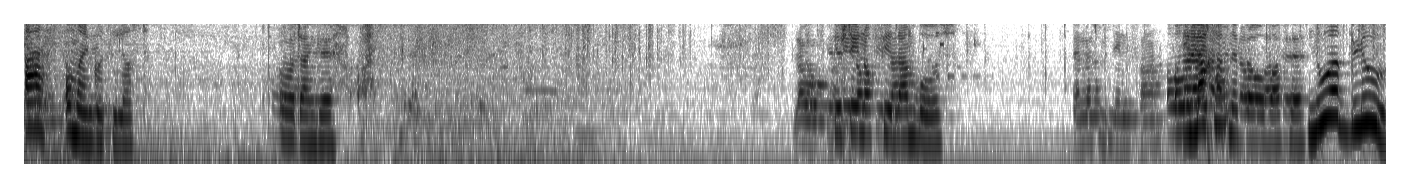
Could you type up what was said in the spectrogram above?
Ah, oh mein Gott, wie lost. Oh, danke. Oh. Hier stehen noch vier Lambos. Dann lass mit denen fahren. Oh, wir machen eine blaue Waffe. Nur Blue.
